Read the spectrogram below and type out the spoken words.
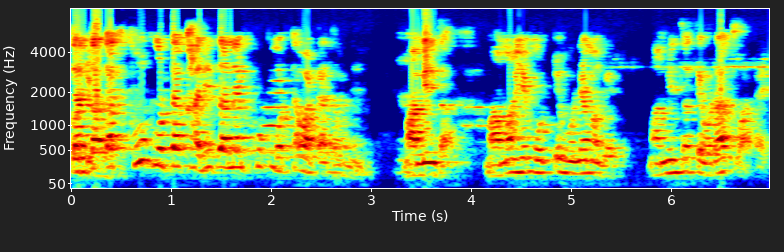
त्यांचा त्यात खूप मोठा खालीचा नाही खूप मोठा वाटायचा म्हणे. मामींचा. मामा हे मोठे होण्यामागे मामींचा तेवढाच वाटा आहे.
